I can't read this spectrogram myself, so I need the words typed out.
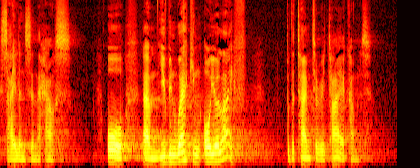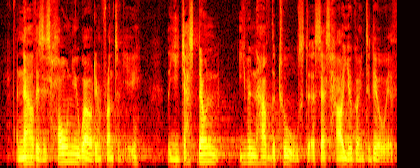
silence in the house. Or um, you've been working all your life, but the time to retire comes. And now there's this whole new world in front of you that you just don't even have the tools to assess how you're going to deal with.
